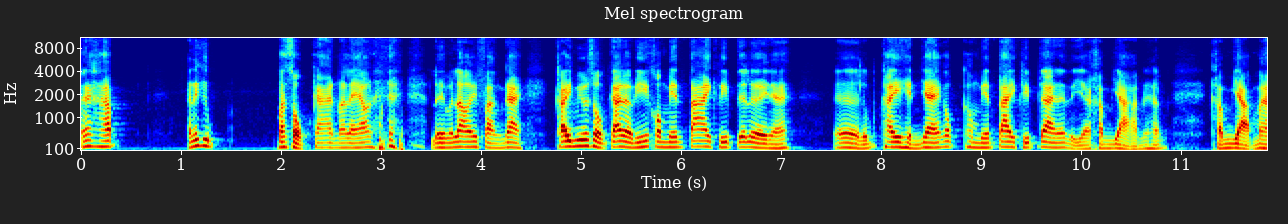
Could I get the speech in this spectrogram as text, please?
นะครับ อันนี้คือ ประสบการณ์มาแล้วนะเลยมาเล่าให้ฟังได้ ใครมีประสบการณ์แบบนี้คอมเมนต์ใต้คลิปได้เลยนะเออหรือใครเห็นแย้งก็คอมเมนต์ใต้คลิปได้นะแต่อย่าคำหยาบนะครับคำหยาบมา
